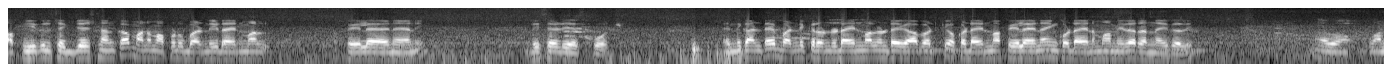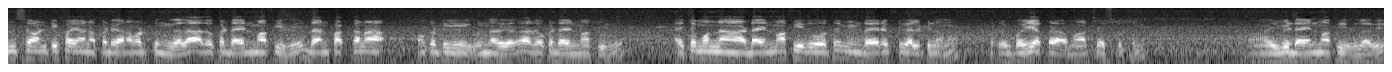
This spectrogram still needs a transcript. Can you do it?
ఆ ఫీజులు చెక్ చేసినాక మనం అప్పుడు బండి డైన్మాల్ ఫెయిల్ అయినాయని డిసైడ్ చేసుకోవచ్చు. ఎందుకంటే బండికి రెండు డైన్మాలు ఉంటాయి కాబట్టి ఒక డైన్మా ఫెయిల్ అయినా ఇంకో డైనమా మీద రన్ అవుతుంది. వన్ సెవెంటీ ఫైవ్ అని ఒకటి కనబడుతుంది కదా అదొక డైన్మా ఫీజు దాని పక్కన ఒకటి ఉన్నది కదా అదొక డైన్మా ఫీజు అయితే మొన్న డైన్మా ఫీజు పోతే మేము డైరెక్ట్ కలిపినాము. రేపు పోయి అక్కడ మార్చేసుకుంటాం. ఇవి డైనమా ఫీజులు అవి.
